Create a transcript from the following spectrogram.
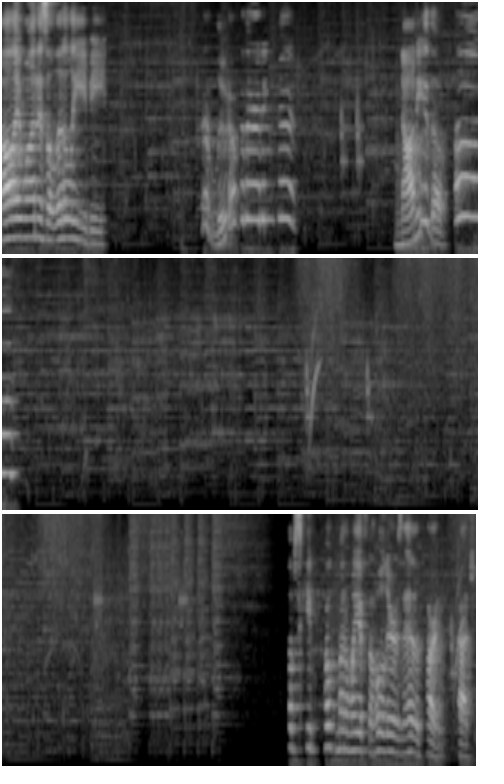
All I want is a little Eevee. Is there loot over there I didn't get? Nani the fuck? Um, helps keep Pokemon away if the holder is ahead of the party. Gotcha.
